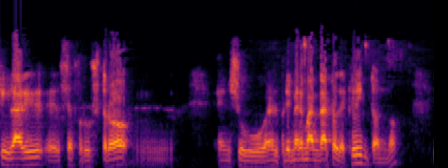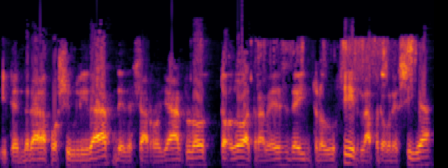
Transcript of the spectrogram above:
Hillary se frustró mm, en, su, el primer mandato de Clinton, ¿no? Y tendrá la posibilidad de desarrollarlo todo a través de introducir la progresía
